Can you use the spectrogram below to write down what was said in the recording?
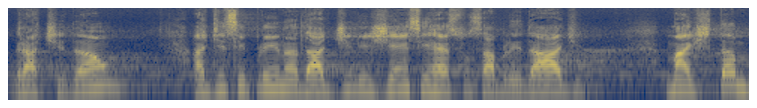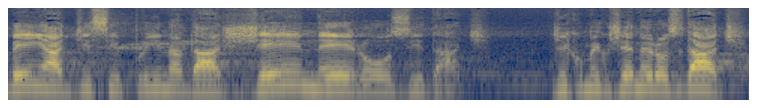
gratidão, a disciplina da diligência e responsabilidade, mas também a disciplina da generosidade. Diga comigo, generosidade.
